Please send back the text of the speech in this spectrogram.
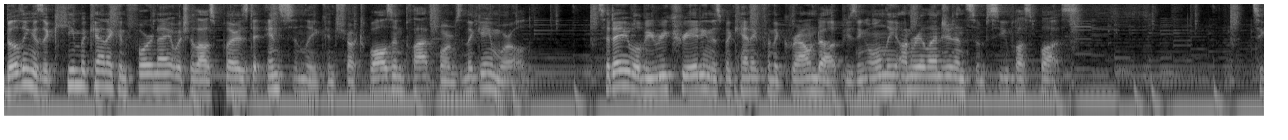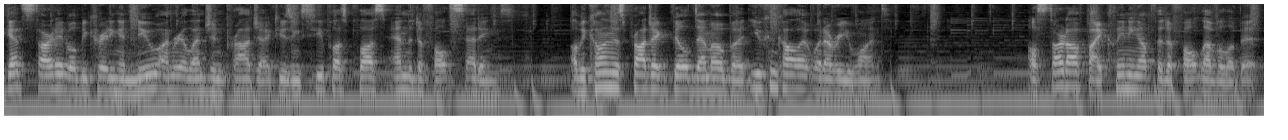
Building is a key mechanic in Fortnite which allows players to instantly construct walls and platforms in the game world. Today we'll be recreating this mechanic from the ground up using only Unreal Engine and some C++. To get started, we'll be creating a new Unreal Engine project using C++ and the default settings. I'll be calling this project Build Demo, but you can call it whatever you want. I'll start off by cleaning up the default level a bit.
